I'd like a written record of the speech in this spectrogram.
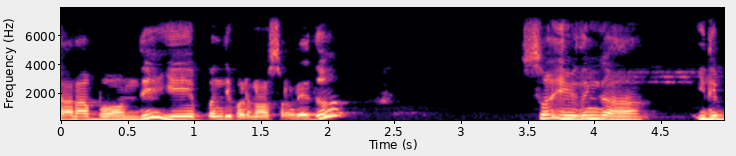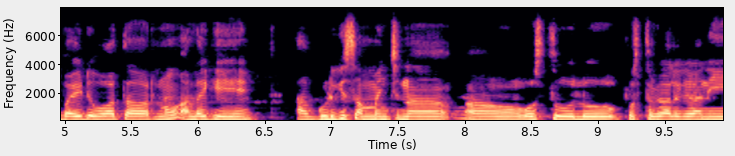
చాలా బాగుంది. ఏ ఇబ్బంది పడనవసరం లేదు. సో ఈ విధంగా ఇది బయట వాతావరణం. అలాగే ఆ గుడికి సంబంధించిన వస్తువులు పుస్తకాలు కానీ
